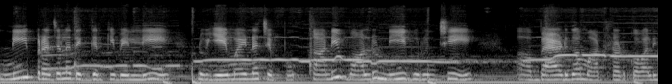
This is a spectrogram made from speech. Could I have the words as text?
నీ ప్రజల దగ్గరికి వెళ్ళి నువ్వు ఏమైనా చెప్పు. కానీ వాళ్ళు నీ గురించి బ్యాడ్గా మాట్లాడుకోవాలి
